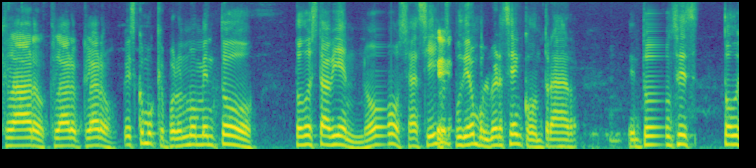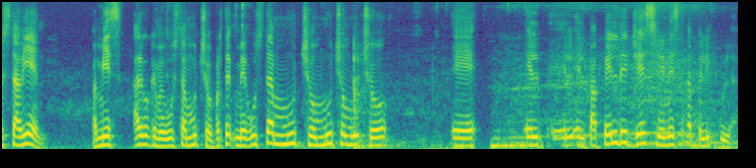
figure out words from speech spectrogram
Claro, claro, claro. Es como que por un momento todo está bien, ¿no? O sea, si ellos pudieron volverse a encontrar, entonces todo está bien. A mí es algo que me gusta mucho. Aparte, me gusta mucho, mucho, mucho eh, el, el, papel de Jesse en esta película.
